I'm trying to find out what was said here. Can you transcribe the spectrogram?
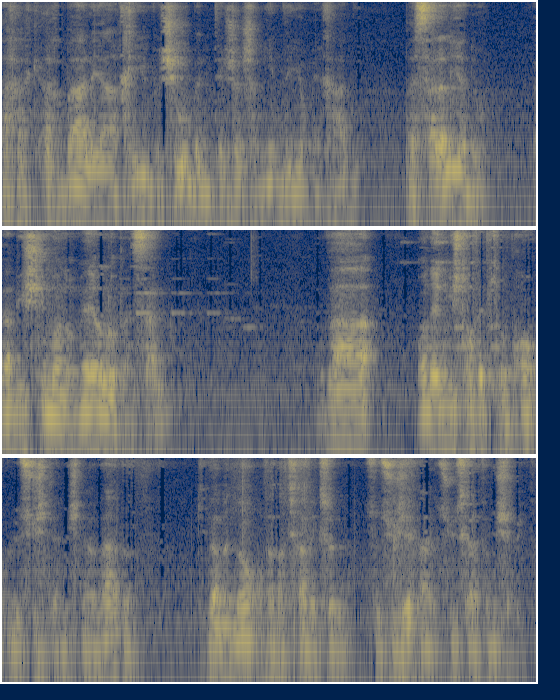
ואחר כך בא עליה אחיו, שהוא בן תשע שנים ויום אחד, פסל על ידו. Rabbi Shimon Omer lo pasal. On va, on a une Mishnah en fait qui reprend le sujet de la Mishnah Vav, qui va maintenant, on va partir avec ce, sujet jusqu'à la fin du chapitre,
